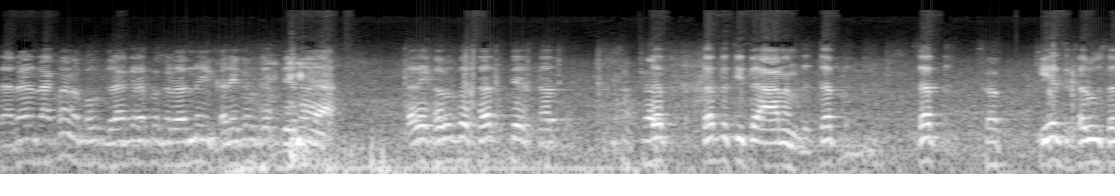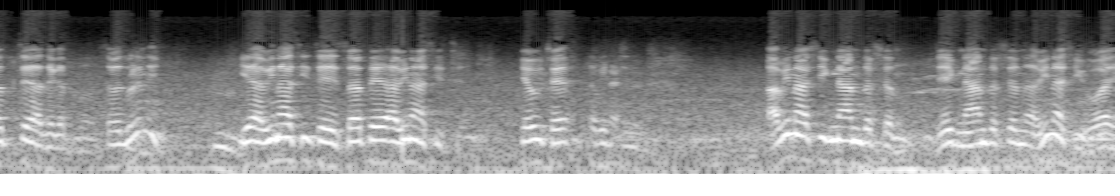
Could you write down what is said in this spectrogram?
સરળ રાખવાનો બહુ દુરાગ્રહ પકડવાનું નહીં. ખરેખર ખરેખર તો સત છે સત. સત ચિત્ત આનંદ સત સત. એ જ ખરું સત છે આ જગતનું સમજ પડે ને? એ અવિનાશી છે સત એ અવિનાશી છે. કેવું છે? અવિનાશી. જ્ઞાન દર્શન. જે જ્ઞાન દર્શન અવિનાશી હોય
